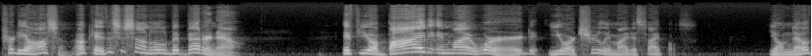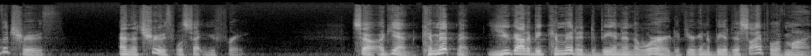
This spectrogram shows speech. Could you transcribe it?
Pretty awesome. Okay, this is sounding a little bit better now. If you abide in my word, you are truly my disciples. You'll know the truth, and the truth will set you free. So again, commitment. You got to be committed to being in the Word if you're going to be a disciple of mine.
